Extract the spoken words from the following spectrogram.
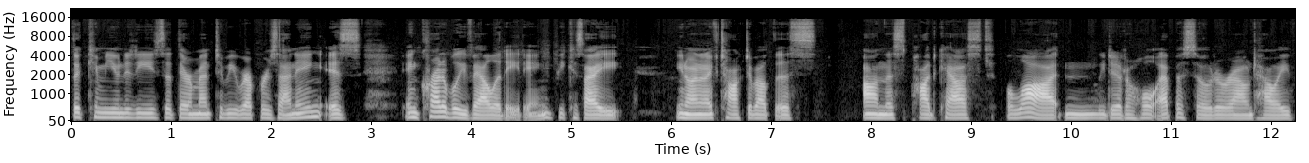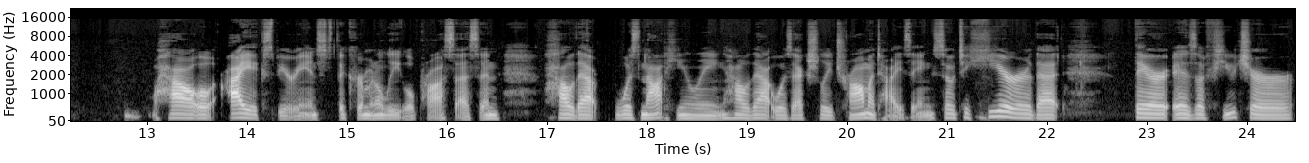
the communities that they're meant to be representing is incredibly validating because I, you know, and I've talked about this on this podcast a lot and we did a whole episode around how I how I experienced the criminal legal process and how that was not healing, how that was actually traumatizing. So to mm-hmm. hear that there is a future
